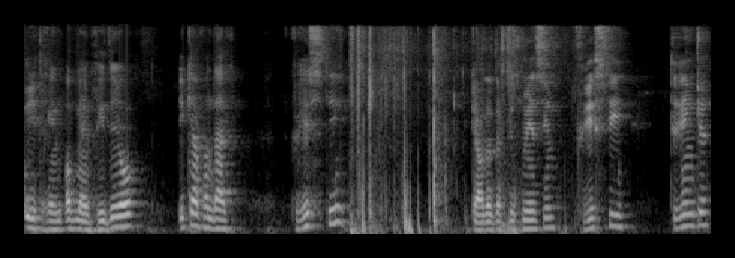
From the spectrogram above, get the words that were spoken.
iedereen op mijn video. Ik ga vandaag Fristi. Ik ga dat even mee zien. Fristi drinken.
